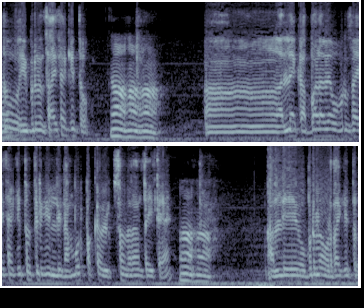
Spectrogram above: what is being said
ಅದು ಇಬ್ರನ್ನ ಸಾಯ್ಸಾಕಿತ್ತು. ಅಲ್ಲೇ ಕಬ್ಬಾಳಲ್ಲೇ ಒಬ್ರು ಸಾಯ್ಸಾಕಿತ್ತು ತಿರ್ಗಿ ಇಲ್ಲಿ ನಮ್ಮೂರ್ ಪಕ್ಕ ವಿಪ್ಸಂದ್ರ ಅಂತ ಐತೆ. ಅಲ್ಲಿ ಒಬ್ರನ್ನ ಹೊಡೆದಾಕಿತ್ತು.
